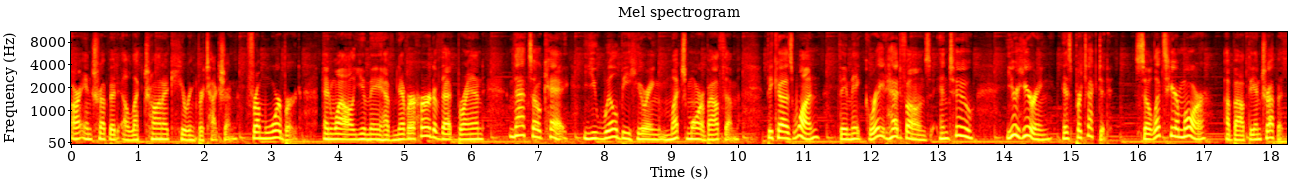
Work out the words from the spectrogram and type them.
are Intrepid electronic hearing protection from Warbird. And while you may have never heard of that brand, that's okay. You will be hearing much more about them. Because one, they make great headphones, and two, your hearing is protected. So let's hear more about the Intrepid.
